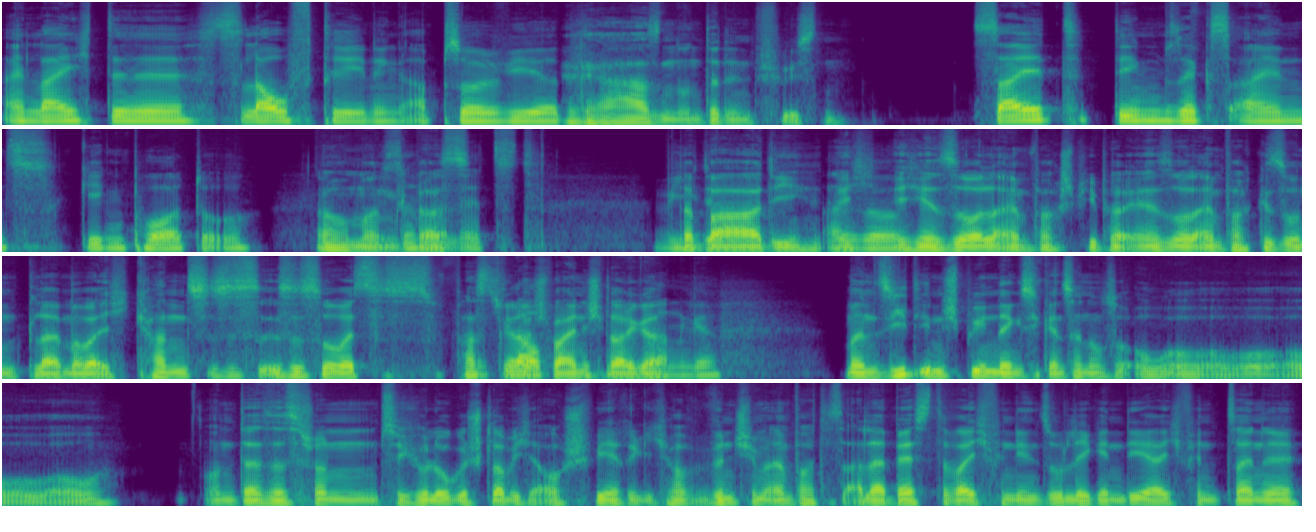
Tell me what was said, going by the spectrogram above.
ein leichtes Lauftraining absolviert. Rasen unter den Füßen. Seit dem 6-1 gegen Porto. Oh Mann, krass. Verletzt. Der Badi. Also, ich, ich, er soll einfach Spielbar, er soll einfach gesund bleiben. Aber ich kann es, es ist, es so, es ist fast wie bei Schweinsteiger. Dran, Man sieht ihn spielen, denkt sich ganz einfach so, oh, oh, oh, oh, oh, oh. Und das ist schon psychologisch, glaube ich, auch schwierig. Ich wünsche ihm einfach das Allerbeste, weil ich finde ihn so legendär. Ich finde seine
